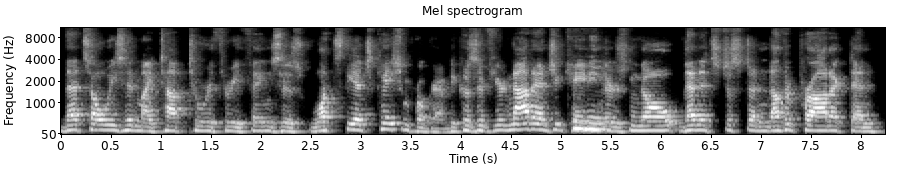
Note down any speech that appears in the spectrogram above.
That's always in my top two or three things is what's the education program? Because if you're not educating, mm-hmm. there's no, then it's just another product and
